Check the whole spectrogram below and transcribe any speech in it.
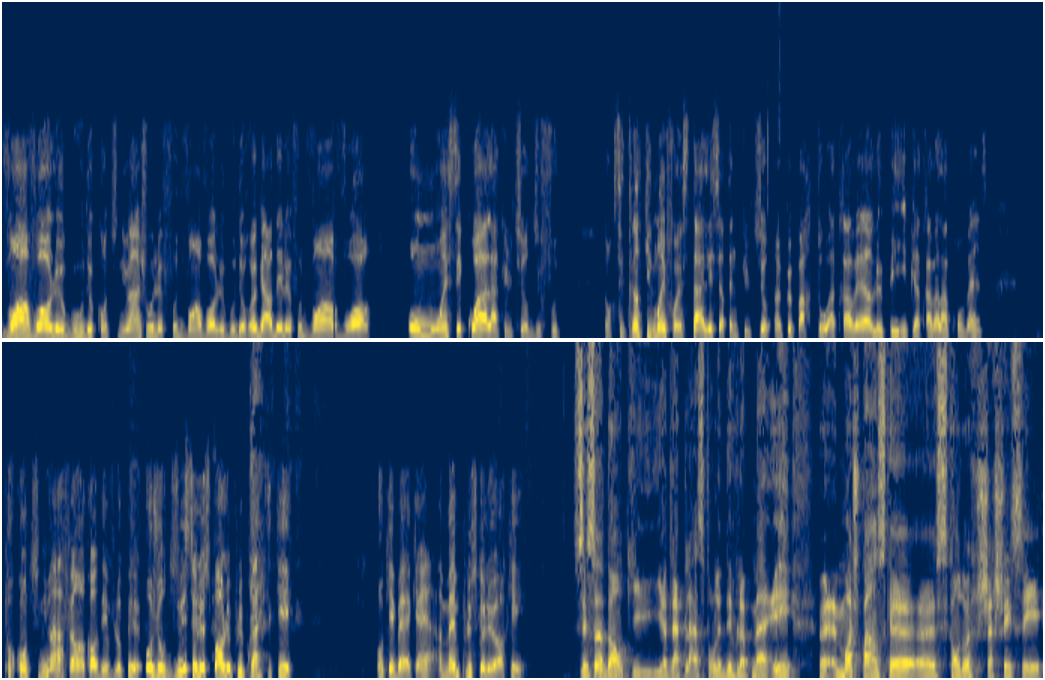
vont avoir le goût de continuer à jouer le foot, vont avoir le goût de regarder le foot, vont avoir au moins c'est quoi la culture du foot. Donc, c'est tranquillement, il faut installer certaines cultures un peu partout à travers le pays puis à travers la province pour continuer à faire encore développer. Aujourd'hui, c'est le sport le plus pratiqué au Québec, hein, même plus que le hockey. C'est ça, donc il y a de la place pour le développement. Et euh, moi, je pense que euh, ce qu'on doit chercher, c'est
